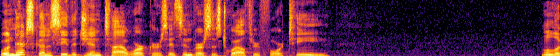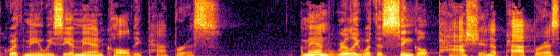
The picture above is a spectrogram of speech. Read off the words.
We're next going to see the Gentile workers. It's in verses 12 through 14. Well, look with me. We see a man called Epaphras a man really with a single passion, Epaphras,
